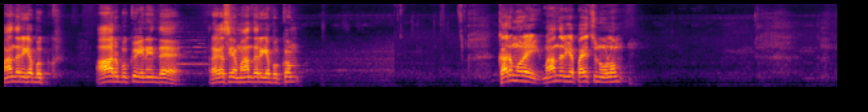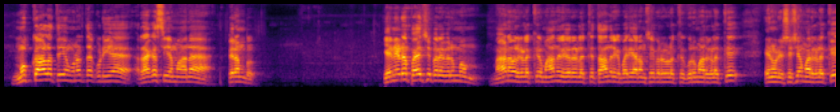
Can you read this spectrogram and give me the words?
மாந்தரிக புக் ஆறு புக்கு இணைந்த ரகசிய மாந்தரிக புக்கும். கருமுறை மாந்தரிக பயிற்சி நூலும். முக்காலத்தையும் உணர்த்தக்கூடிய ரகசியமான பிரம்பு. என்னிடம் பயிற்சி பெற விரும்பும் மாணவர்களுக்கு மாந்திரிகர்களுக்கு தாந்திரிக பரிகாரம் செய்பவர்களுக்கு குருமார்களுக்கு என்னுடைய சிஷ்யமார்களுக்கு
